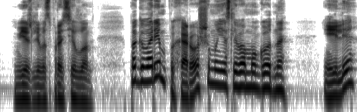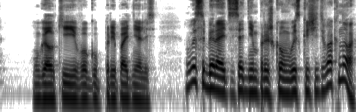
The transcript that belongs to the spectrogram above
— вежливо спросил он. «Поговорим по-хорошему, если вам угодно. Или...» — уголки его губ приподнялись. «Вы собираетесь одним прыжком выскочить в окно?»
